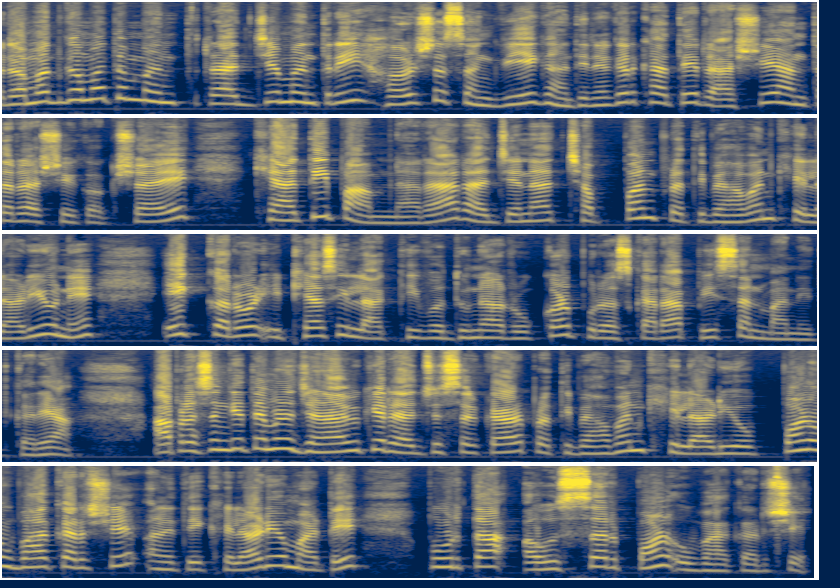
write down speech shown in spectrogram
રમતગમત મંત- રાજ્યમંત્રી હર્ષ સંઘવીએ ગાંધીનગર ખાતે રાષ્ટ્રીય આંતરરાષ્ટ્રીય કક્ષાએ ખ્યાતિ પામનારા રાજ્યના છપ્પન પ્રતિભાવાન ખેલાડીઓને એક કરોડ ઇઠ્યાસી લાખથી વધુના રોકડ પુરસ્કાર આપી સન્માનિત કર્યા. આ પ્રસંગે તેમણે જણાવ્યું કે રાજ્ય સરકાર પ્રતિભાવાન ખેલાડીઓ પણ ઊભા કરશે અને તે ખેલાડીઓ માટે પૂરતા અવસર પણ ઊભા કરશે.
